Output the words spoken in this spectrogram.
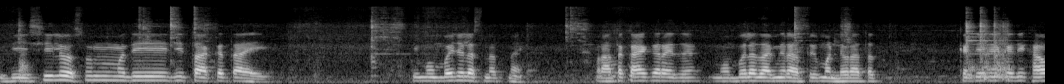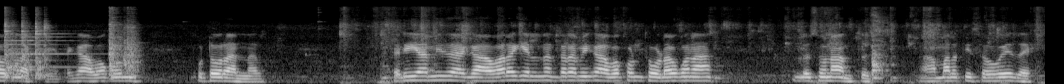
देशी लसूणमध्ये जी ताकद आहे ती मुंबईच्या लसणात नाही. पण आता काय करायचं? मुंबईलाच आम्ही राहतोय म्हणल्यावर आता कधी ना कधी खावंच लागते. तर गावाकडून कुठवर आणणार तरी आम्ही गावाला गेल्यानंतर आम्ही गावाकडून थोडा कोणा लसूण आणतोच. आम्हाला ती सवयच आहे.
